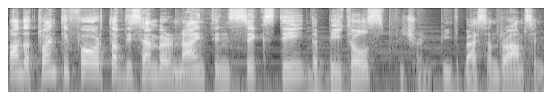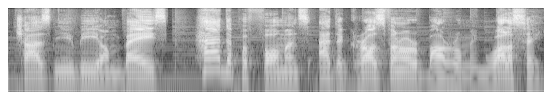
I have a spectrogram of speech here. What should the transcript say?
On the 24th of December 1960, the Beatles, featuring Pete Best on drums and Chas Newby on bass, had a performance at the Grosvenor Ballroom in Wallasey.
